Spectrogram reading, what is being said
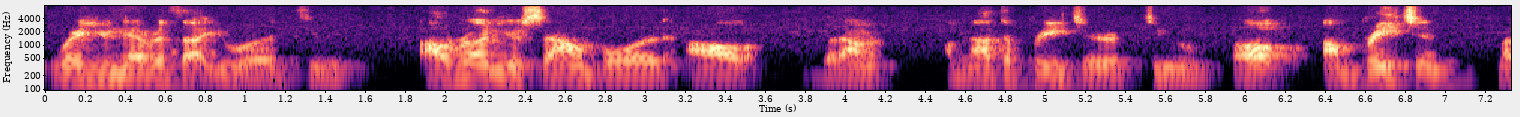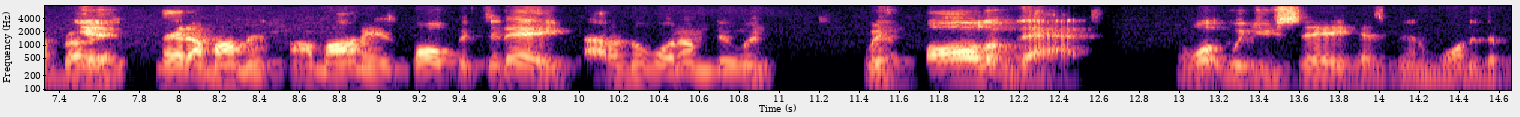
where you never thought you would, to I'll run your soundboard, I'll, but I'm I'm not the preacher to, oh, I'm preaching. My brother yeah. said I'm on, I'm on his pulpit today. I don't know what I'm doing. With all of that, what would you say has been one of the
